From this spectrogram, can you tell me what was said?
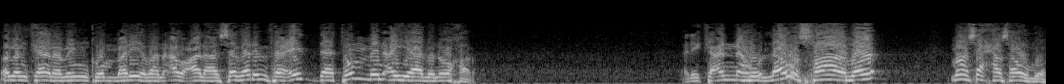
ومن كان منكم مريضا أو على سفر فعدة من أيام أخر يعني كأنه لو صام ما صح صومه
